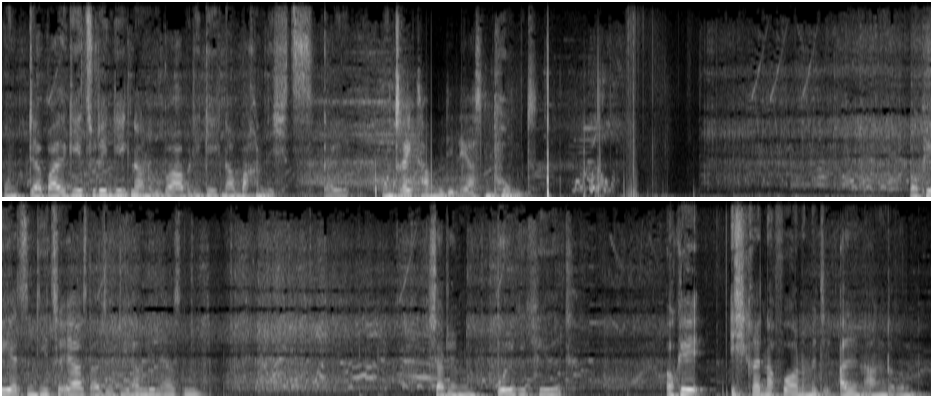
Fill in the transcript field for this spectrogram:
Und der Ball geht zu den Gegnern rüber, aber die Gegner machen nichts. Geil. Und direkt haben wir den ersten Punkt. Okay, jetzt sind die zuerst, also die haben den ersten. Ich habe den Bull gekillt. Okay, ich renne nach vorne mit allen anderen.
